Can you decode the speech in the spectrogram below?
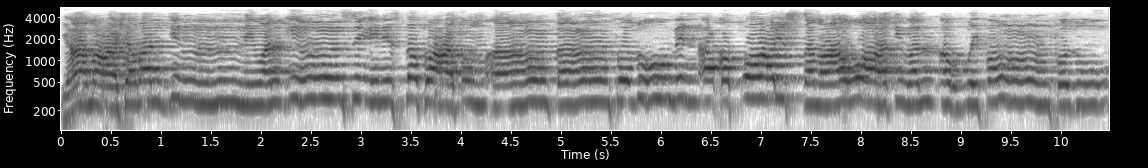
يا معشر الجن والإنس إن استطعتم أن تنفذوا من أقطار السماوات والأرض فانفذوا.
